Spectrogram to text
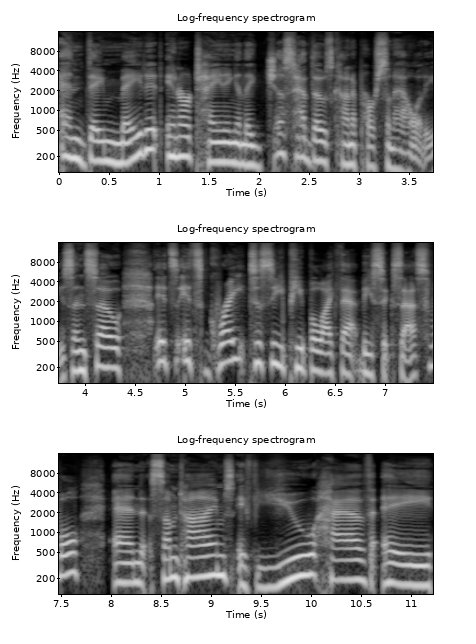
and they made it entertaining and they just have those kind of personalities. And so it's it's great to see people like that be successful and sometimes if you have a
